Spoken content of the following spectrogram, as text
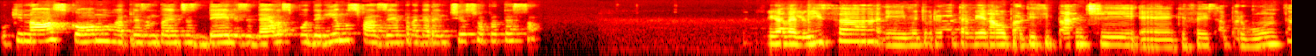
O que nós, como representantes deles e delas, poderíamos fazer para garantir sua proteção? Obrigada, Luísa, e muito obrigada também ao participante eh, que fez a pergunta.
